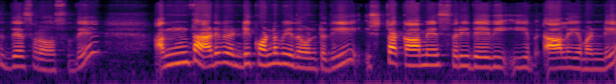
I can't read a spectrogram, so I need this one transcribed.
సిద్ధేశ్వరం వస్తుంది. అంత అడవి అండి కొండ మీద ఉంటుంది. ఇష్ట కామేశ్వరి దేవి ఈ ఆలయం అండి.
